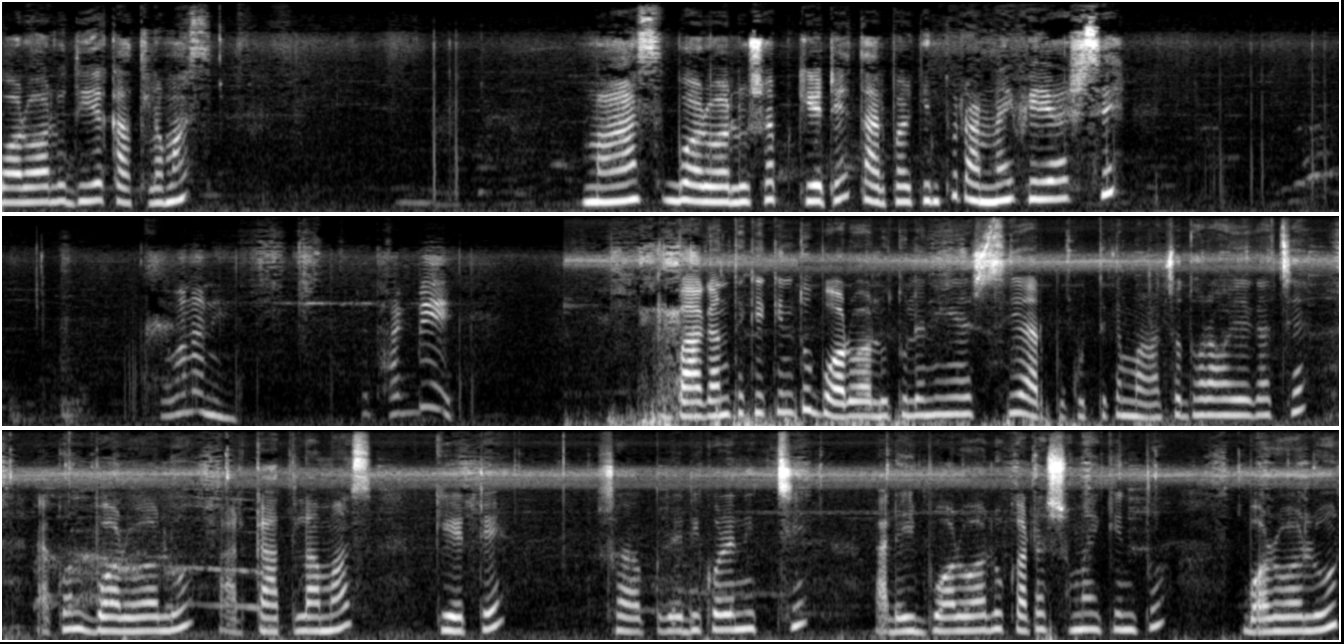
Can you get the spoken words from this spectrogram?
বড় আলু দিয়ে কাতলা মাছ। মাছ বড় আলু সব কেটে তারপর কিন্তু রান্নায় ফিরে আসছি। থাকবি? বাগান থেকে কিন্তু বড় আলু তুলে নিয়ে এসেছি আর পুকুর থেকে মাছও ধরা হয়ে গেছে। এখন বড় আলু আর কাতলা মাছ কেটে সব রেডি করে নিচ্ছি। আর এই বড় আলু কাটার সময় কিন্তু বড় আলুর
